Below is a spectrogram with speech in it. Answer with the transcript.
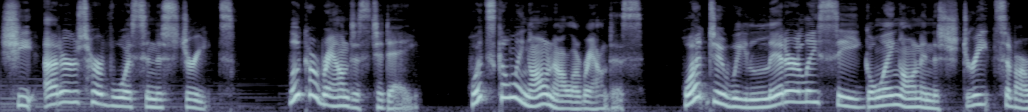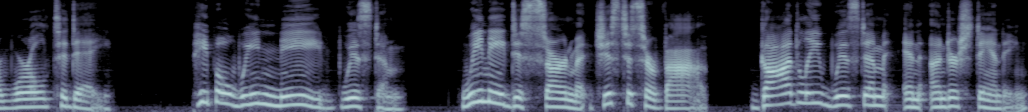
she utters her voice in the streets. Look around us today. What's going on all around us? What do we literally see going on in the streets of our world today? People, we need wisdom. We need discernment just to survive. Godly wisdom and understanding.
